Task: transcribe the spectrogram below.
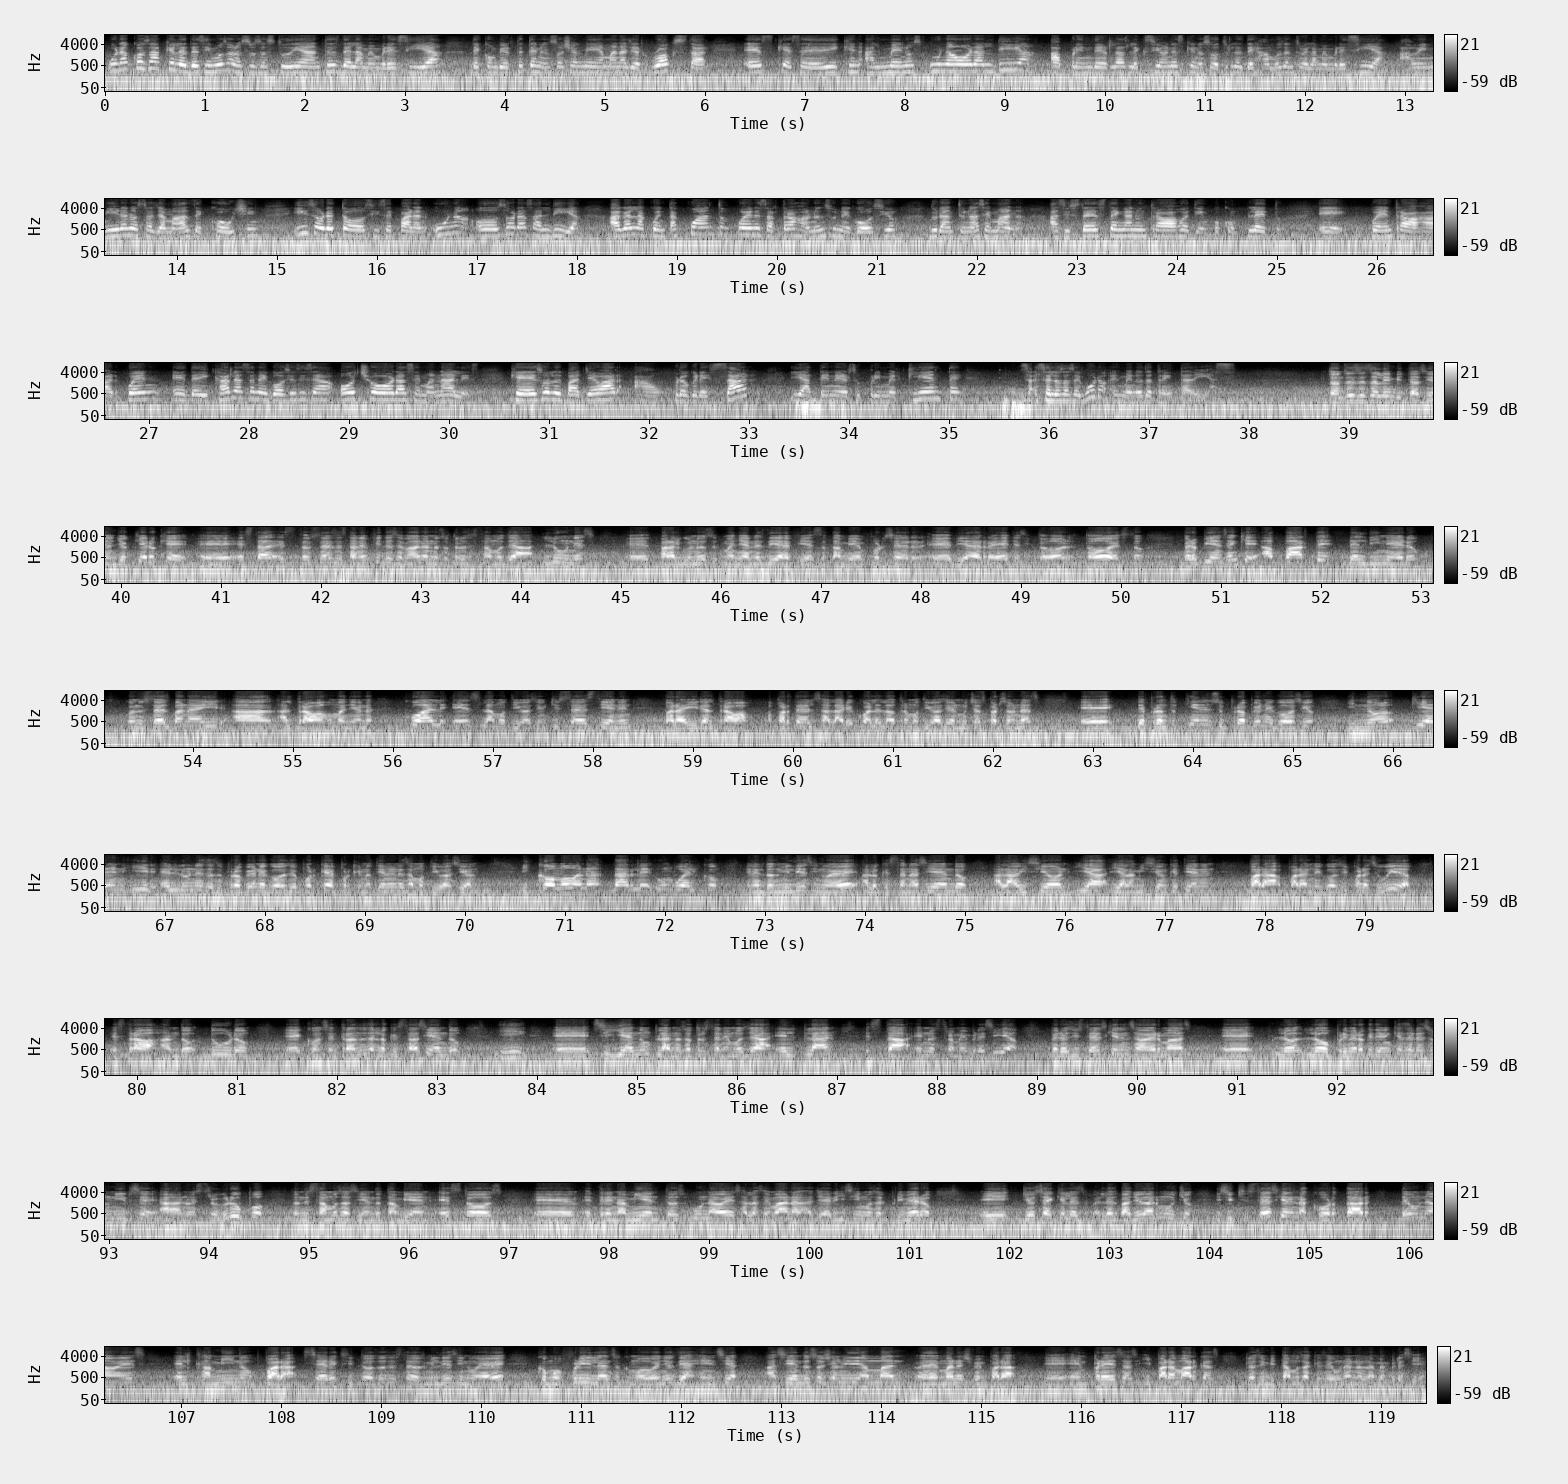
Una cosa que les decimos a nuestros estudiantes de la membresía de Conviértete en un Social Media Manager Rockstar es que se dediquen al menos una hora al día a aprender las lecciones que nosotros les dejamos dentro de la membresía, a venir a nuestras llamadas de coaching y sobre todo si se paran una o dos horas al día, hagan la cuenta cuánto pueden estar trabajando en su negocio durante una semana, así ustedes tengan un trabajo de tiempo completo. Eh, pueden trabajar, pueden eh, dedicarle a ese negocio si sea ocho horas semanales, que eso les va a llevar a progresar y a tener su primer cliente, se los aseguro, en menos de 30 días. Entonces esa es la invitación. Yo quiero que eh, esta, ustedes están en fin de semana, nosotros estamos ya lunes. Eh, para algunos mañana es día de fiesta también por ser eh, día de Reyes y todo, todo esto. Pero piensen que aparte del dinero, cuando ustedes van a ir al trabajo mañana, ¿cuál es la motivación que ustedes tienen para ir al trabajo? Aparte del salario, ¿cuál es la otra motivación? Muchas personas eh, de pronto tienen su propio negocio y no quieren ir el lunes a su propio negocio. ¿Por qué? Porque no tienen esa motivación. ¿Y cómo van a darle un vuelco en el 2019 a lo que están haciendo, a la visión y a, la misión que tienen para, para, el negocio y para su vida? Es trabajando duro, eh, concentrándose en lo que está haciendo y eh, siguiendo un plan. Nosotros tenemos ya el plan, está en nuestra membresía, pero si ustedes quieren saber más, eh, lo, primero que tienen que hacer es unirse a nuestro grupo, donde estamos haciendo también estos eh, entrenamientos una vez a la semana. Ayer hicimos el primero y yo sé que les, les va a ayudar mucho. Y si ustedes quieren acortar de una vez el camino para ser exitosos este 2019 como freelance o como dueños de agencia, haciendo social media eh, management para empresas y para marcas, los invitamos a que se unan a la membresía.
